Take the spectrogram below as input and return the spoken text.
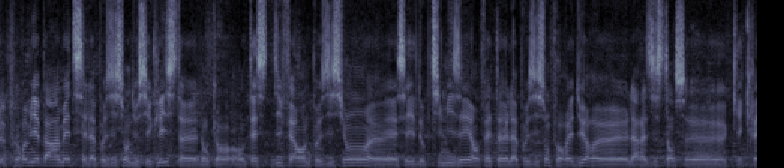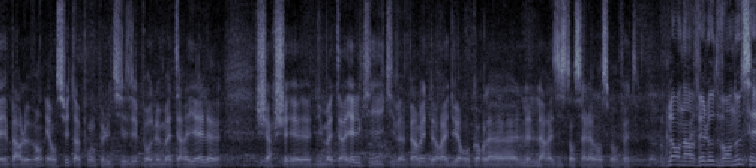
Le premier paramètre, c'est la position du cycliste. Euh, Donc, on, teste différentes positions, euh, essayer d'optimiser en fait euh, la position pour réduire la résistance qui est créée par le vent. Et ensuite, après, on peut l'utiliser pour le matériel, chercher du matériel qui, qui va permettre de réduire encore la, la- la résistance à l'avancement en fait. Donc là, on a un vélo devant nous, c'est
